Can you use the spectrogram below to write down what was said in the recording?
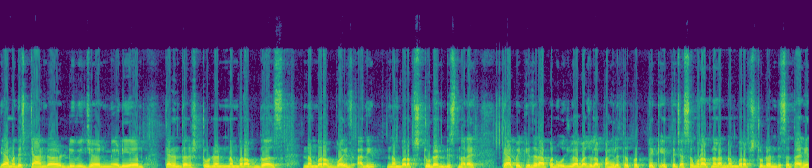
यामध्ये स्टँडर्ड डिव्हिजन मीडियम त्यानंतर student number of girls number of boys आणि नंबर ऑफ स्टुडंट दिसणार आहेत. त्यापैकी जर आपण उजव्या बाजूला पाहिलं तर प्रत्येक त्याच्यासमोर आपल्याला नंबर ऑफ स्टुडंट दिसत आहेत.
